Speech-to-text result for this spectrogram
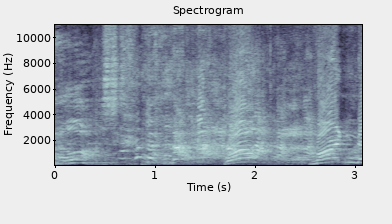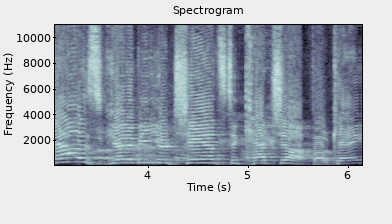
I lost. Well, Martin, now is going to be your chance to catch up, okay?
